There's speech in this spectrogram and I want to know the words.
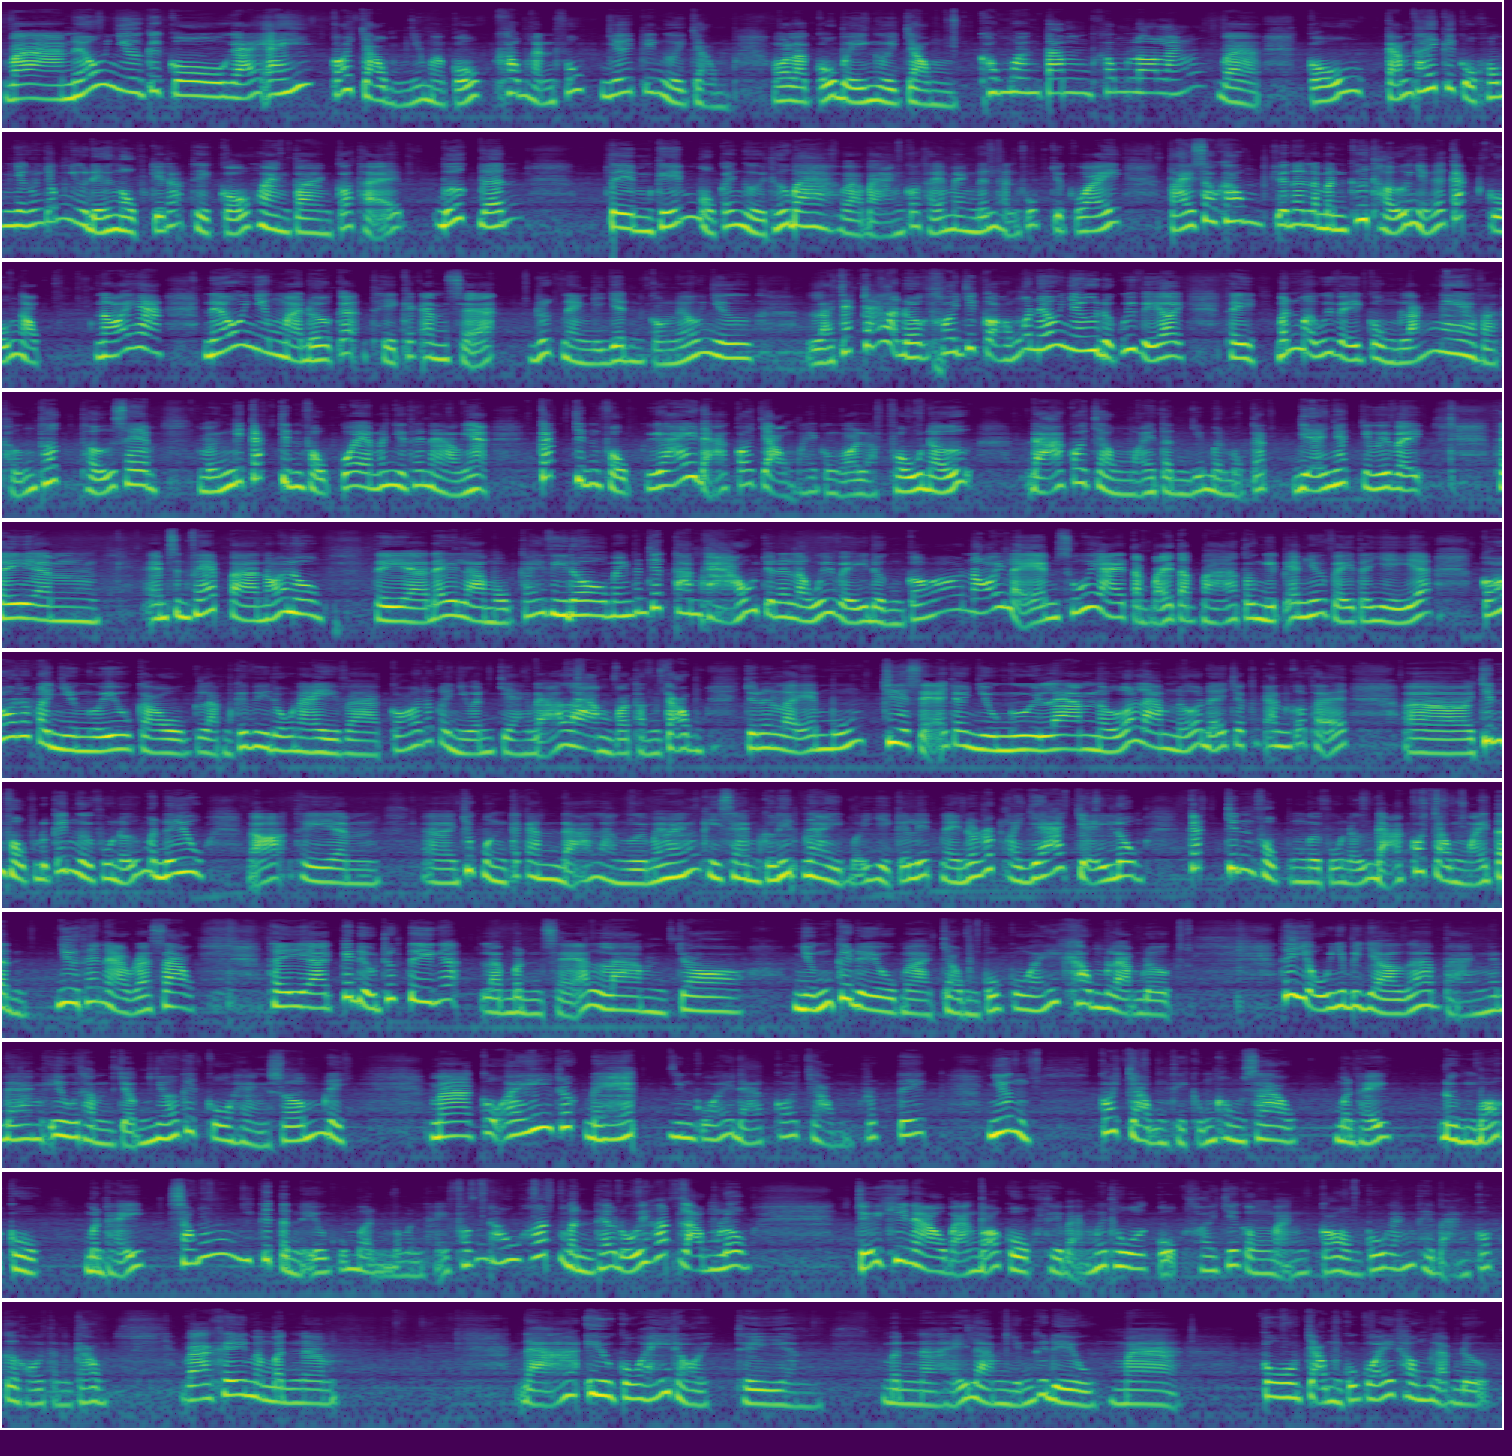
Và nếu như cái cô gái ấy có chồng nhưng mà cổ không hạnh phúc với cái người chồng, hoặc là cổ bị người chồng không quan tâm, không lo lắng và cổ cảm thấy cái cuộc hôn nhân nó giống như địa ngục vậy đó, thì cổ hoàn toàn có thể bước đến tìm kiếm một cái người thứ ba và bạn có thể mang đến hạnh phúc cho cô ấy. Tại sao không? Cho nên là mình cứ thử những cái cách của ngọc nói ha, nếu như mà được á, thì các anh sẽ rước nàng về dinh. Còn nếu như là chắc chắn là được thôi, chứ còn không có nếu như được, quý vị ơi. Thì mến mời quý vị cùng lắng nghe và thưởng thức thử xem những cái cách chinh phục của em nó như thế nào nha. Cách chinh phục gái đã có chồng, hay còn gọi là phụ nữ đã có chồng ngoại tình với mình một cách dễ nhất nha quý vị. Thì um, em xin phép uh, nói luôn. Thì uh, đây là một cái video mang tính chất tham khảo cho nên là quý vị đừng có nói là em suối ai tập bậy tập bạ tội nghiệp em như quý vị. Tại vì á có rất là nhiều người yêu cầu làm cái video này và có rất là nhiều anh chàng đã làm và thành công. Cho nên là em muốn chia sẻ cho nhiều người làm nữa làm nữa để cho các anh có thể uh, chinh phục được cái người phụ nữ mình yêu. Đó thì uh, chúc mừng các anh đã là người may mắn khi xem clip này bởi vì cái clip này nó rất là giá trị luôn. Cách chinh phục người phụ nữ đã có chồng ngoại tình, như thế nào ra sao? Thì à, cái điều trước tiên á, là mình sẽ làm cho những cái điều mà chồng của cô ấy không làm được. Thí dụ như bây giờ á, bạn đang yêu thầm chậm nhớ cái cô hàng xóm đi. Mà cô ấy rất đẹp, nhưng cô ấy đã có chồng, rất tiếc. Nhưng có chồng thì cũng không sao. Mình hãy đừng bỏ cuộc. Mình hãy sống với cái tình yêu của mình mà mình hãy phấn đấu hết mình, theo đuổi hết lòng luôn chỉ khi nào bạn bỏ cuộc thì bạn mới thua cuộc thôi, chứ còn bạn còn cố gắng thì bạn có cơ hội thành công. Và khi mà mình à, đã yêu cô ấy rồi thì à, mình à, hãy làm những cái điều mà cô chồng của cô ấy không làm được.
